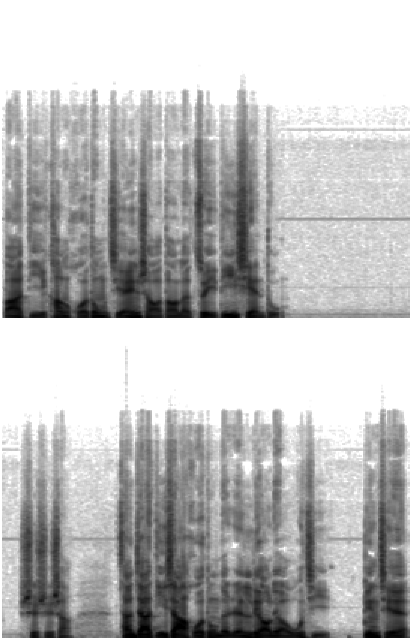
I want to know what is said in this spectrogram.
把抵抗活动减少到了最低限度。事实上，参加地下活动的人寥寥无几，并且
